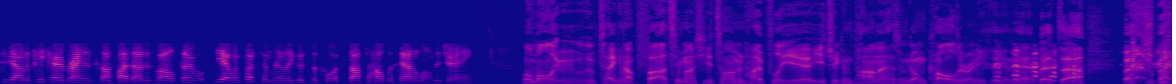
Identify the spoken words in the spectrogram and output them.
to be able to pick her brain and stuff like that as well. So yeah, we've got some really good support staff to help us out along the journey. Well, Molly, we, have taken up far too much of your time, and hopefully your, your chicken parma hasn't gone cold or anything in there. but, uh, but, but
